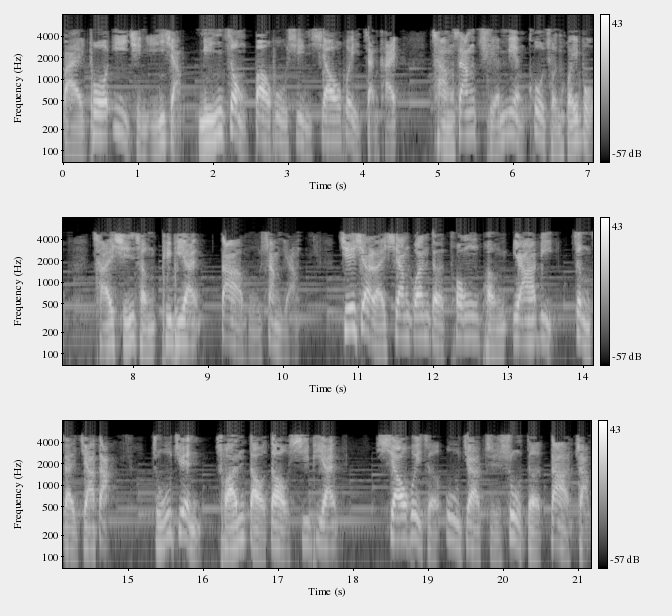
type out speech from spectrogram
摆脱疫情影响，民众报复性消费展开，厂商全面库存回补，才形成 PPI 大幅上扬。接下来相关的通膨压力正在加大。逐渐传导到 CPI 消费者物价指数的大涨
